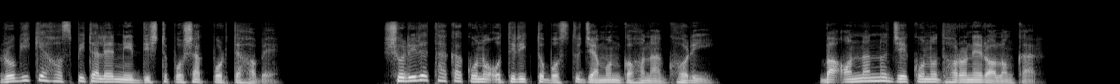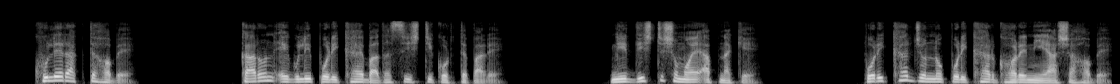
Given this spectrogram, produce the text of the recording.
রোগীকে হসপিটালের নির্দিষ্ট পোশাক পরতে হবে। শরীরে থাকা কোনো অতিরিক্ত বস্তু যেমন গহনা, ঘড়ি বা অন্যান্য যে কোনো ধরনের অলঙ্কার। খুলে রাখতে হবে। কারণ এগুলি পরীক্ষায় বাধা সৃষ্টি করতে পারে। নির্দিষ্ট সময়ে আপনাকে পরীক্ষার জন্য পরীক্ষার ঘরে নিয়ে আসা হবে।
